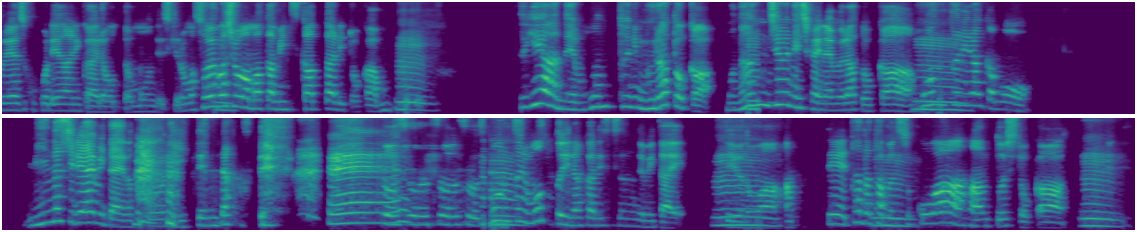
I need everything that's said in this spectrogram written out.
ととりあえずここで何かやろうって思うんですけど、まあ、そういう場所がまた見つかったりとか、うん。次はね、本当に村とか、もう何十人しかいない村とか、うん。本当になんかもう、みんな知り合いみたいなところに行ってみたくて、えー。そうそうそうそう、本当にもっと田舎に住んでみたいっていうのはあって、ただ多分そこは半年とか、うん。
